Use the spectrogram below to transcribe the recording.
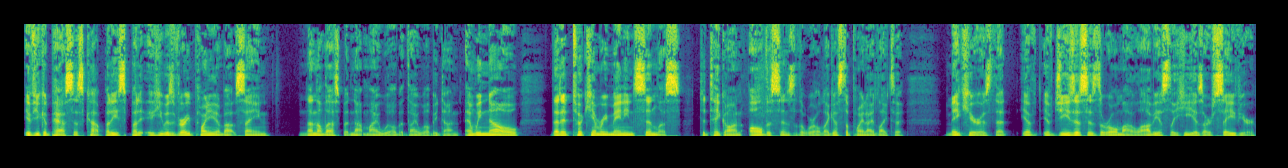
"If you could pass this cup," but he's but he was very poignant about saying, nonetheless, but not my will, but thy will be done. And we know that it took him remaining sinless to take on all the sins of the world. I guess the point I'd like to make here is that if if Jesus is the role model, obviously he is our savior.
